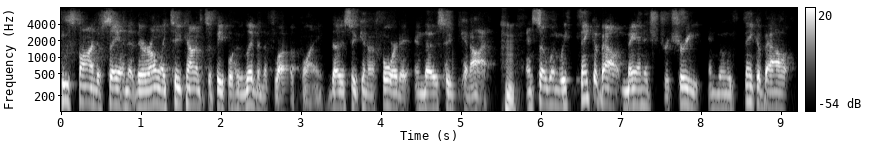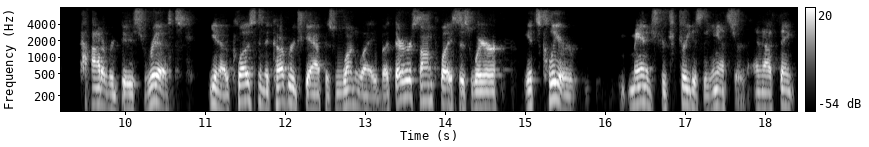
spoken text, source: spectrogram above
he's fond of saying that there are only two kinds of people who live in the floodplain those who can afford it and those who cannot. Hmm. And so when we think about managed retreat and when we think about how to reduce risk, you know, closing the coverage gap is one way, but there are some places where it's clear managed retreat is the answer. And I think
